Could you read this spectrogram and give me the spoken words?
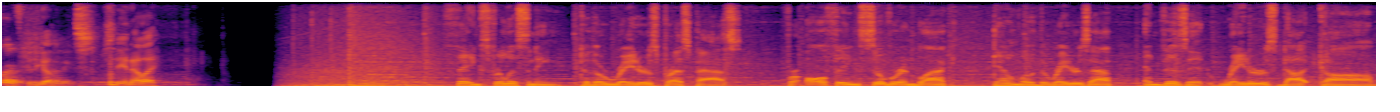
Okay. Good to go. Thanks. See you in LA. Thanks for listening to the Raiders Press Pass. For all things silver and black, download the Raiders app and visit Raiders.com.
